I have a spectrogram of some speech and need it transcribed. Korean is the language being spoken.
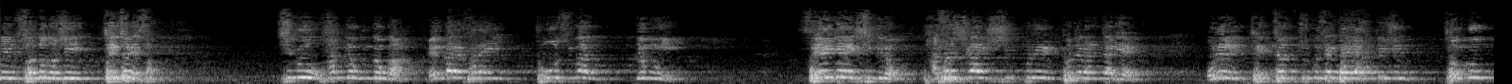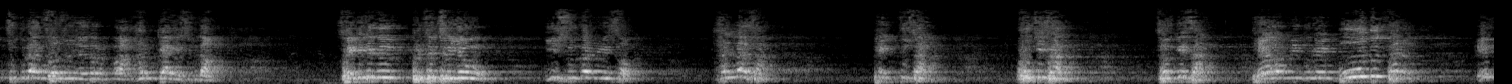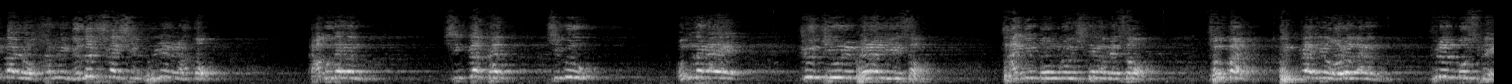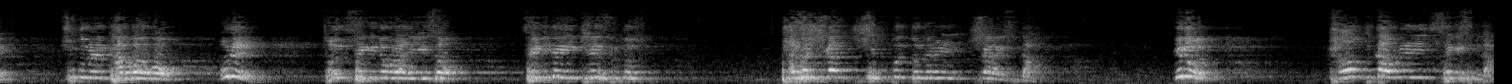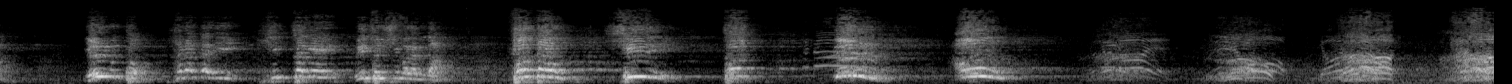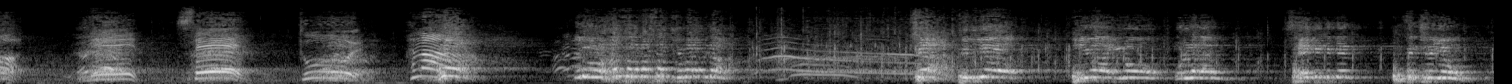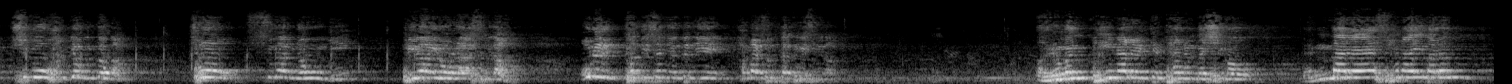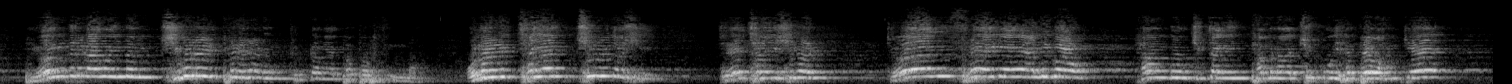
국민 선도도시 제천에서 지구 환경운동가 맨발의 사나이 조수관 영웅이 세계 신기록 5시간 10분을 도전하는 자리에 오늘 제천 축구센터에 함께해주신 전국 축구단 선수 여러분과 함께하겠습니다. 세계대급 불세출의 영웅 이 순간을 위해서 한라산, 백두산, 후지산, 전계산, 대한민국의 모든 하루에 8시간씩 훈련을 하고 나보다는 심각한 지구 온난화의 그 기후를 변하기 위해서 자기 몸으로 희생하면서 정말 끝까지 얼어가는 그런 모습에 죽음을 각오하고 오늘 전 세계적으로 알리기 위해서 세계적인 기네스북도 5시간 10분 도전을 시작하겠습니다. 여러분 카운트다운을 세겠습니다. 열부터 하나까지 힘차게 외쳐주시기 바랍니다. 카운트다운 시작! 열! 아홉! 여섯, 다섯, 넷, 셋, 둘, 하나. 하나! 여러분 한손 박수 주시기 바랍니다. 자, 드디어 비와 위로 올라간 세계적인 북색출의 영웅, 지구 환경운동가 조 승환 영웅이 비와 위로 올라갔습니다. 오늘 컨디션이 어떤지 한 말씀 부탁드리겠습니다. 얼음은 비나를 뜻하는 것이고 맨발의 사나이 말은 병 들어가고 있는 지구를 표현하는 극강의 퍼포먼스입니다. 오늘 자연 치유도시 제천시를 전 세계에 알리고 한국 직장인 다문화 축구협회와 함께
